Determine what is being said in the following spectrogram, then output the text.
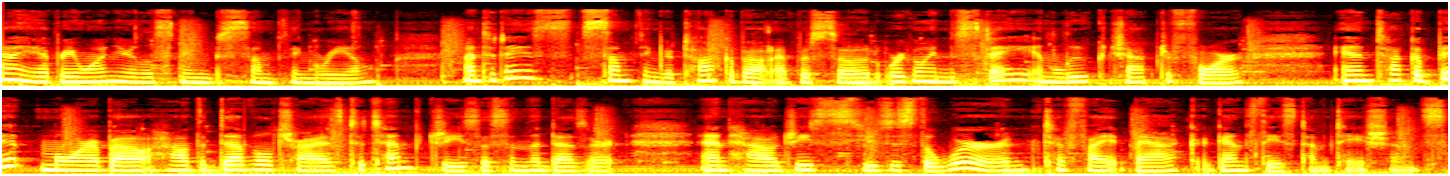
Hi, everyone. You're listening to Something Real. On today's Something to Talk About episode, we're going to stay in Luke chapter 4 and talk a bit more about how the devil tries to tempt Jesus in the desert and how Jesus uses the word to fight back against these temptations.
